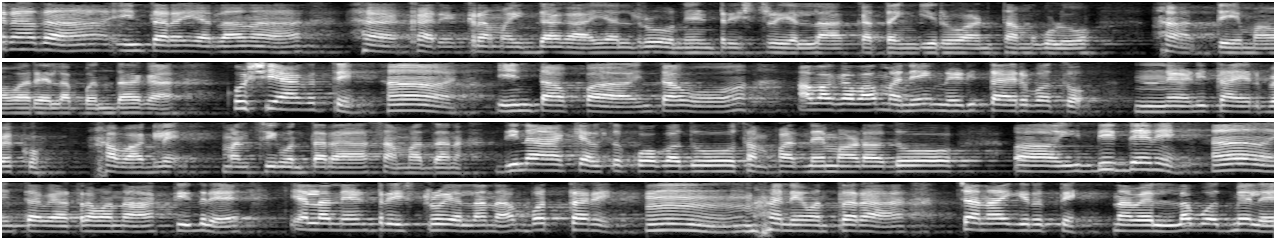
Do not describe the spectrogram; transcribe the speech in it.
ಈ ಇಂಥರ ಎಲ್ಲಾನ ಕಾರ್ಯಕ್ರಮ ಇದ್ದಾಗ ಎಲ್ಲರೂ ನೆಂಟ್ರಿಸ್ಟ್ರು ಎಲ್ಲ ಅಕ್ಕ ತಂಗಿರು, ಅಣ್ಣ ತಮ್ಮಗಳು ಅತ್ತೆ ಮಾವರೆಲ್ಲ ಬಂದಾಗ ಖುಷಿ ಆಗುತ್ತೆ. ಹಾ, ಇಂಥಪ್ಪ, ಇಂಥವು ಅವಾಗವ ಮನೆ ನಡೀತಾ ಇರ್ಬೋದು ನಡೀತಾ ಇರಬೇಕು. ಅವಾಗಲೇ ಮನ್ಸಿಗೆ ಒಂಥರ ಸಮಾಧಾನ. ದಿನ ಕೆಲ್ಸಕ್ಕೆ ಹೋಗೋದು, ಸಂಪಾದನೆ ಮಾಡೋದು ಇದ್ದಿದ್ದೇನೆ. ಹಾ, ಇಂಥ ವ್ಯಾಪಾರವನ್ನ ಹಾಕ್ತಿದ್ರೆ ಎಲ್ಲ ನೆಂಟ್ರಿಸ್ಟ್ರು ಎಲ್ಲನ ಬರ್ತಾರೆ ಹ್ಮ್, ಮನೆ ಒಂಥರ ಚೆನ್ನಾಗಿರುತ್ತೆ. ನಾವೆಲ್ಲ ಹೋದ್ಮೇಲೆ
